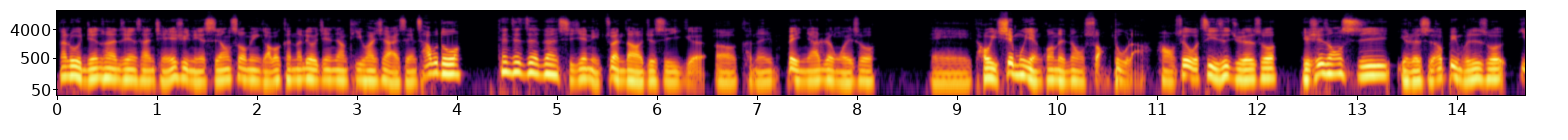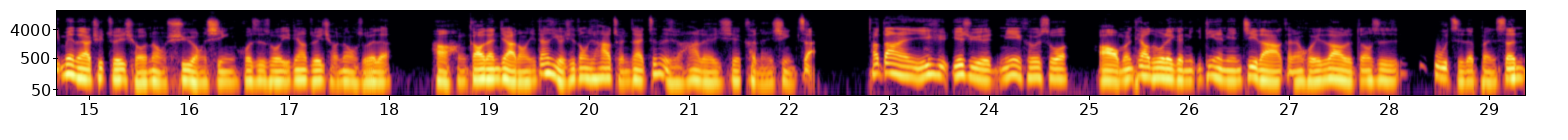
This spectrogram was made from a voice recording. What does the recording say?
那如果你今天穿的这件三千，也许你的使用寿命搞不好跟那六件这样替换下来时间差不多。但在这段时间，你赚到的就是一个呃，可能被人家认为说，诶，投以羡慕眼光的那种爽度啦。好，所以我自己是觉得说，有些东西有的时候并不是说一味的要去追求那种虚荣心，或是说一定要追求那种所谓的啊很高单价的东西。但是有些东西它存在，真的有它的一些可能性在。那当然，也许也许你也可以说啊，我们跳脱了一个你一定的年纪啦，可能回到的都是物质的本身。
